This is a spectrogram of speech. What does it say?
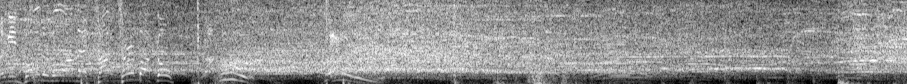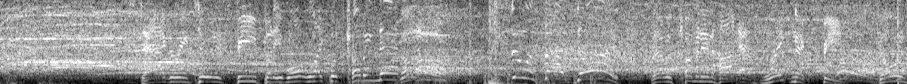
Looking vulnerable on that top turnbuckle. Ooh. Staggering to his feet, but he won't like what's coming next. Uh-oh. Suicide dive. That was coming in hot at breakneck speed. Going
